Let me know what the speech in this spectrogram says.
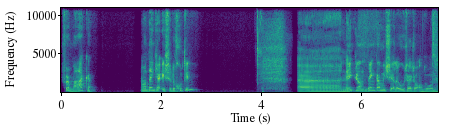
vermaken. En wat denk jij, is ze er goed in? eh, nee. Denk, aan, denk aan Michelle, hoe zij zou antwoorden.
